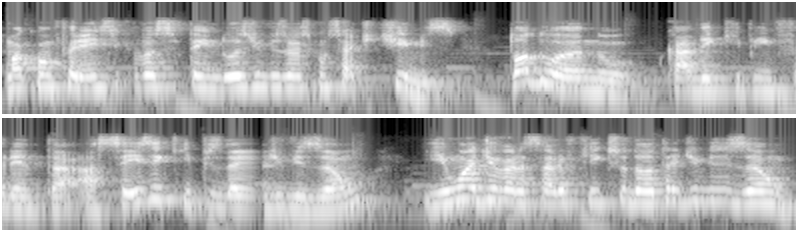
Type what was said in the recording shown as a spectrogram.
uma conferência que você tem duas divisões com sete times. Todo ano, cada equipe enfrenta as seis equipes da divisão e um adversário fixo da outra divisão.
